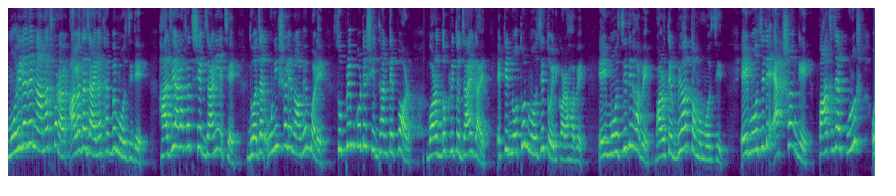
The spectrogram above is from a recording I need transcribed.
মহিলাদের নামাজ পড়ার আলাদা জায়গা থাকবে মসজিদে। হাজি আরাফাত শেখ জানিয়েছে দু সালে নভেম্বরে সুপ্রিম কোর্টের সিদ্ধান্তের পর বরাদ্দকৃত জায়গায় একটি নতুন মসজিদ তৈরি করা হবে। এই মসজিদই হবে ভারতের বৃহত্তম মসজিদ। এই মসজিদে একসঙ্গে পাঁচ হাজার পুরুষ ও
